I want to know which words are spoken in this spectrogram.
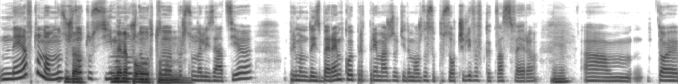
Не е автономно, защото да. си има не нужда от автономно. персонализация. Примерно да изберем кой предприемач да отиде, може да са посочили в каква сфера. Mm-hmm. А, то е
